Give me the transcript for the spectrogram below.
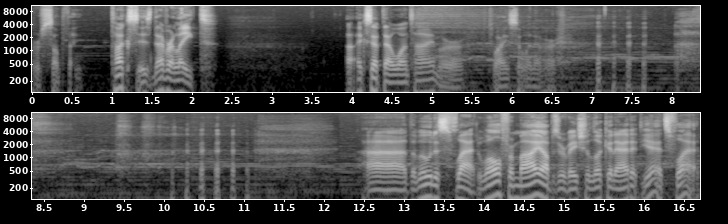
or something. Tux is never late. Uh, except that one time or twice or whatever. uh, the moon is flat. Well, from my observation looking at it, yeah, it's flat.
